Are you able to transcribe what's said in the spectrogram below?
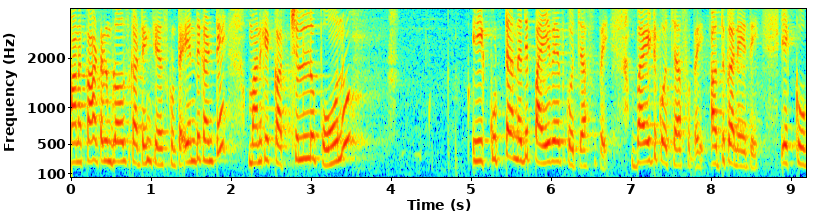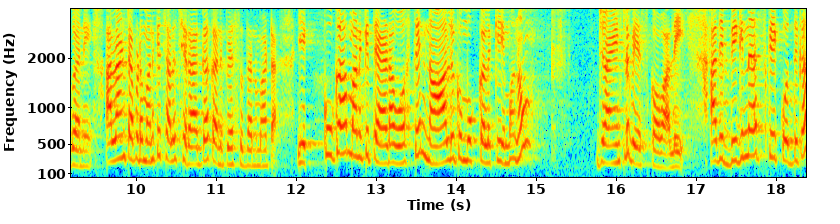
మన కాటన్ బ్లౌజ్ కటింగ్ చేసుకుంటే. ఎందుకంటే మనకి ఖర్చుల్లో పోను ఈ కుట్ట అనేది పైవైపుకి వచ్చేస్తుంది బయటకు వచ్చేస్తుంది అతుకు అనేది ఎక్కువగాని. అలాంటప్పుడు మనకి చాలా చిరాగ్గా కనిపిస్తుంది అనమాట ఎక్కువగా మనకి తేడా వస్తే నాలుగు ముక్కలకి మనం జాయింట్లు వేసుకోవాలి. అది బిగినర్స్కి కొద్దిగా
